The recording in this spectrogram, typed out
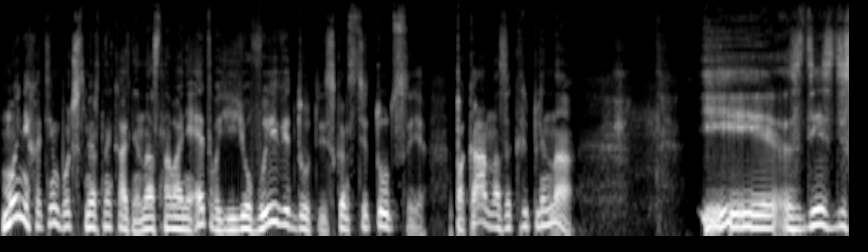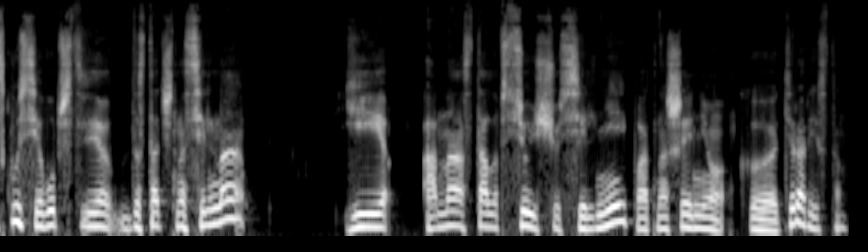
Мы не хотим больше смертной казни. На основании этого ее выведут из Конституции, пока она закреплена. И здесь дискуссия в обществе достаточно сильна, и она стала все еще сильнее по отношению к террористам.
